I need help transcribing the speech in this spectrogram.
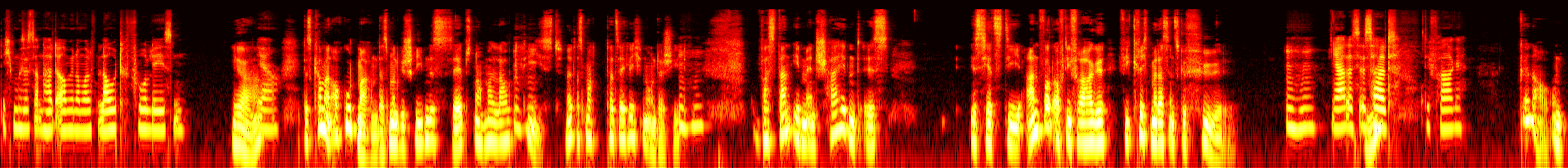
ich muss es dann halt auch wieder mal laut vorlesen. Ja, Ja. das kann man auch gut machen, dass man Geschriebenes selbst nochmal laut Mhm. liest. Ne, das macht tatsächlich einen Unterschied. Mhm. Was dann eben entscheidend ist, ist jetzt die Antwort auf die Frage, wie kriegt man das ins Gefühl? Mhm. Ja, das ist Mhm. halt die Frage. Genau. Und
